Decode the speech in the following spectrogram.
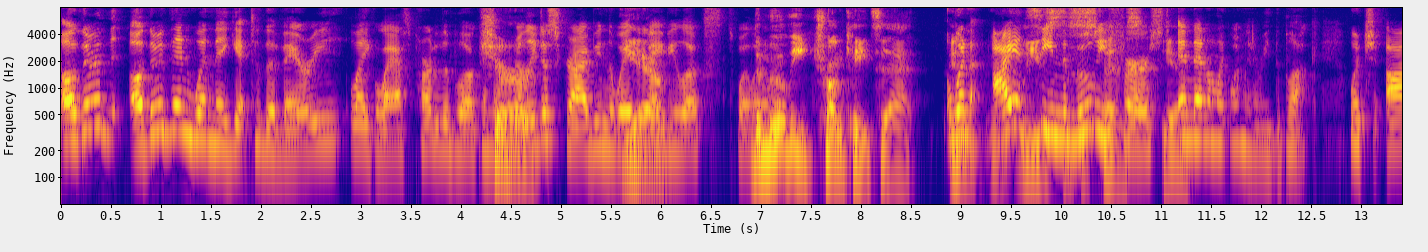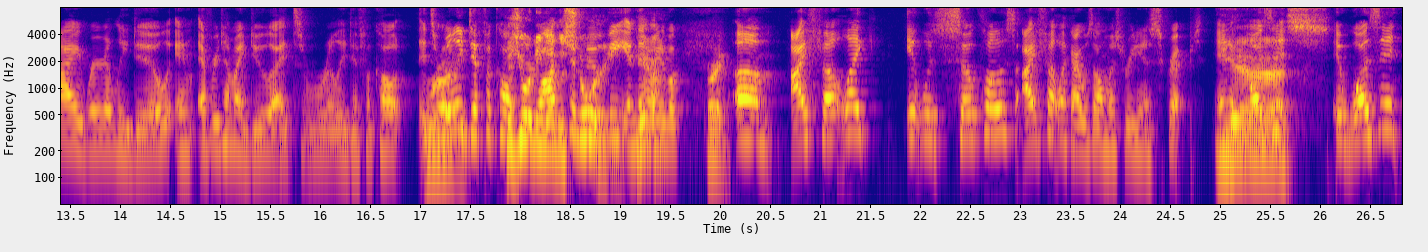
other th- other than when they get to the very like last part of the book and Sure. they're really describing the way Yeah. the baby looks. Spoiler the alert. movie truncates that. when I had seen the movie suspense. first, Yeah. and then I'm like, well, I'm going to read the book, which I rarely do, and every time I do, it's really difficult. It's Right. really difficult 'Cause you to already know the a story. movie and then Yeah. read a book. right. Um, I felt like it was so close. I felt like I was almost reading a script, and it wasn't it wasn't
